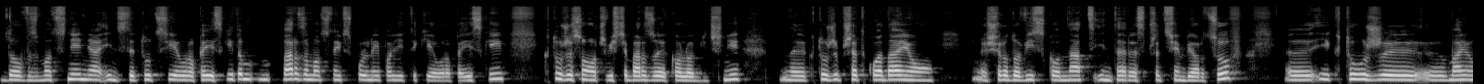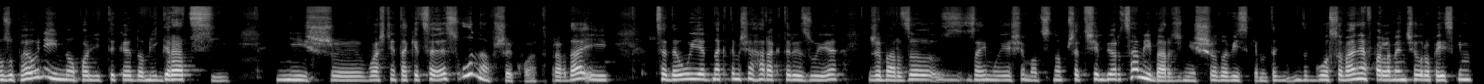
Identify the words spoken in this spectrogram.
do wzmocnienia instytucji europejskich, do bardzo mocnej wspólnej polityki europejskiej, którzy są oczywiście bardzo ekologiczni, y, którzy przedkładają środowisko nad interes przedsiębiorców y, i którzy mają zupełnie inną politykę do migracji niż właśnie takie CSU na przykład, prawda? I CDU jednak tym się charakteryzuje, że bardzo zajmuje się mocno przedsiębiorcami bardziej niż środowiskiem. Te głosowania w Parlamencie Europejskim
